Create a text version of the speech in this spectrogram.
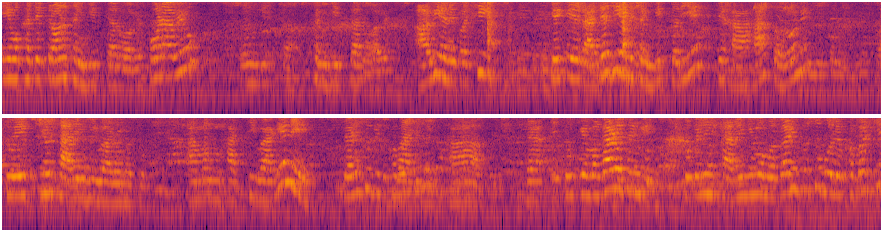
એ વખતે ત્રણ સંગીતકારો આવે કોણ આવ્યું? સંગીતકાર. સંગીતકારો આવે આવી અને પછી કે કે રાજાજી અમે સંગીત કરીએ? કે હા હા કરો ને. તો એક છે સારંગી વાળો હતો. આમાં હાથથી વાગે ને. ત્યારે શું કીધું ખબર છે? હા. તો કે વગાડો સંગીત. તો પેલી સારંગીમાં વગાડી તો શું બોલ્યો ખબર છે?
